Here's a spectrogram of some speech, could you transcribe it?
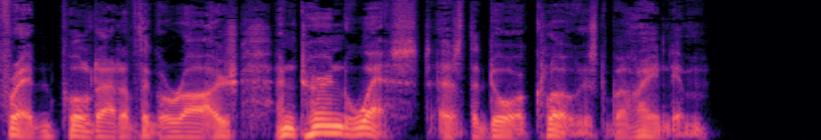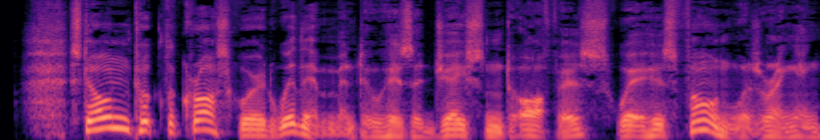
Fred pulled out of the garage and turned west as the door closed behind him. Stone took the crossword with him into his adjacent office where his phone was ringing.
